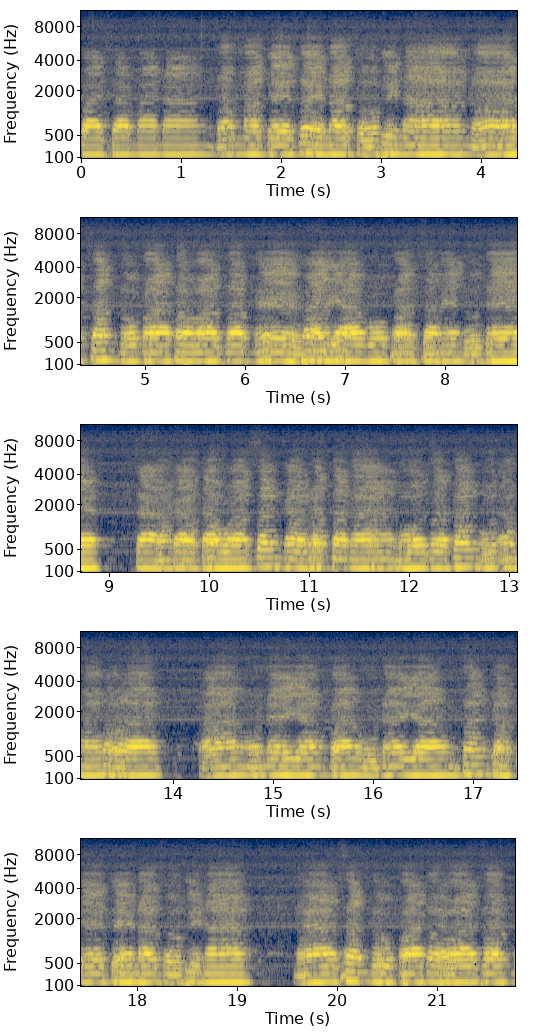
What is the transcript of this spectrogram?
ปัสสมานังธรรมเตเสนาโสตินานาสันตุปาตวาสัพเพพยาวุปัสสเมตุเตสังกตวาสังกรัตนังโหสตังอุตมังวรังปังอุนยังปังอุนยังสังกเตเสนาโสตินานาสันตุปาตวาสัพเพ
